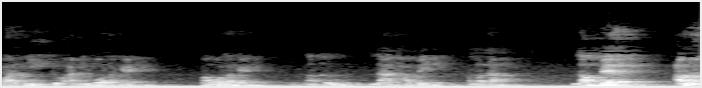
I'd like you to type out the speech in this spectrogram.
পানীটো আনিব লাগে খাব লাগে নাটো লাভ ভাবি আলাদা লাভে আৰু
